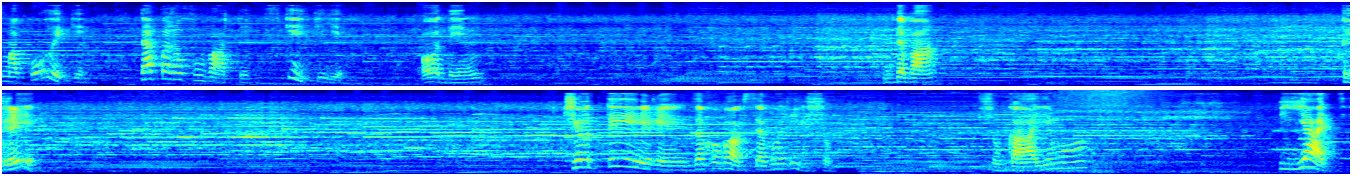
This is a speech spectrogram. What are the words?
смаколики та порахувати, скільки їх. Один. Два. Три. Чотири заховався горішок. Шукаємо. П'ять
